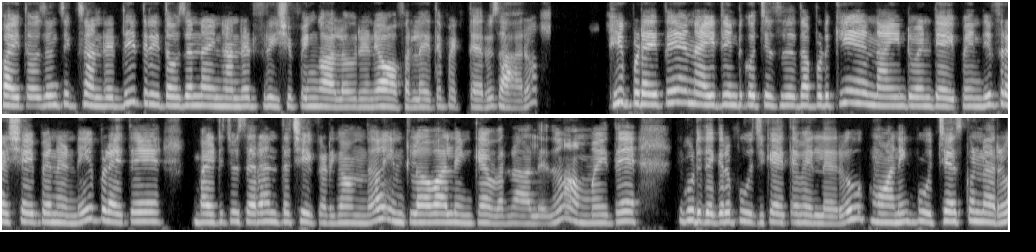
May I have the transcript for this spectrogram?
5600ది 3900 free shipping all over India ఆఫర్లు అయితే పెట్టారు సారు. ఇప్పుడైతే నైట్ ఇంటికి వచ్చేసేటప్పటికి నైన్ ట్వంటీ అయిపోయింది. ఫ్రెష్ అయిపోయానండి. ఇప్పుడైతే బయట చూసారా ఎంత చీకటిగా ఉందో. ఇంట్లో వాళ్ళు ఇంకా ఎవరు రాలేదు. అమ్మ అయితే గుడి దగ్గర పూజకి అయితే వెళ్ళారు మార్నింగ్ పూజ చేసుకున్నారు.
